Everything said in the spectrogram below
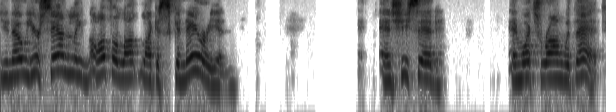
You know, you're sounding awful lot like a Skinnerian. And she said, And what's wrong with that?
